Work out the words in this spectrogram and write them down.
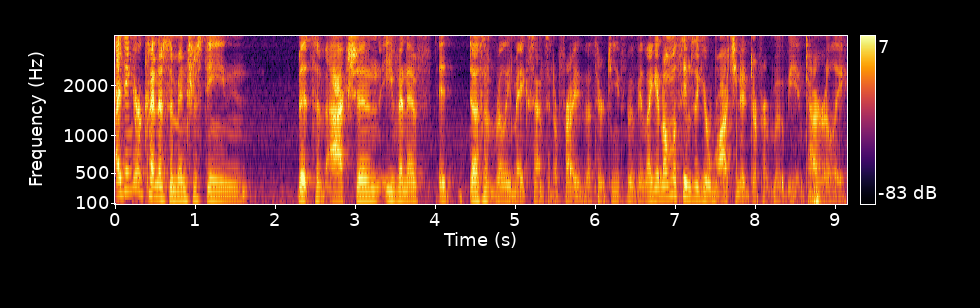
I think are kind of some interesting bits of action, even if it doesn't really make sense in a Friday the 13th movie. Like, it almost seems like you're watching a different movie entirely.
